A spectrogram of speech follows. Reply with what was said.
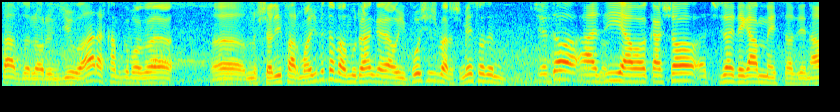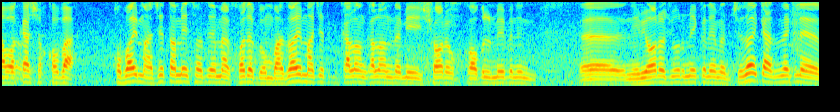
سبز نارنجی و هر رقم که با مشتری فرمایش بده و اون رنگ این پوشش برش می‌سازیم. جدا از این هواکشا چیزای دیگه هم می‌سازین. هواکش قبه قبای مسجد هم می‌سازیم. خود گنبدهای مسجد که کلان کلان می شهر کابل می‌بینین نیمیا رو جور می‌کنیم. چیزایی که از نکل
